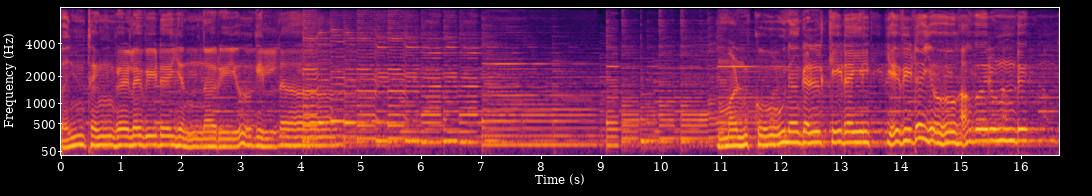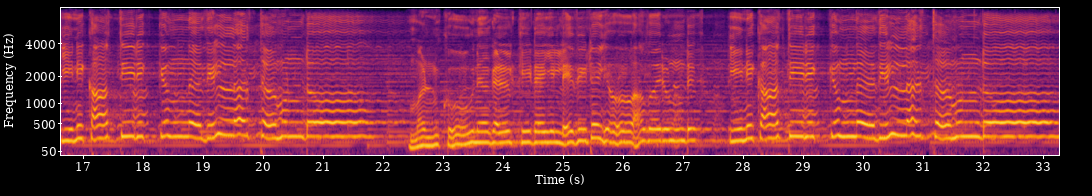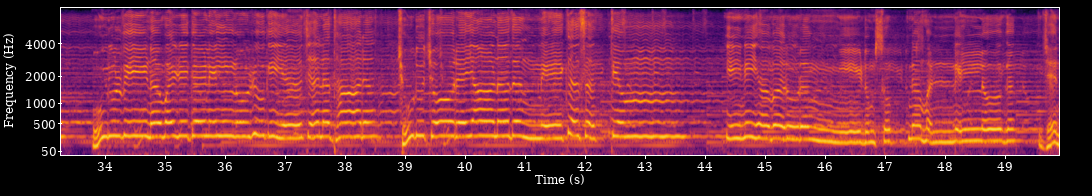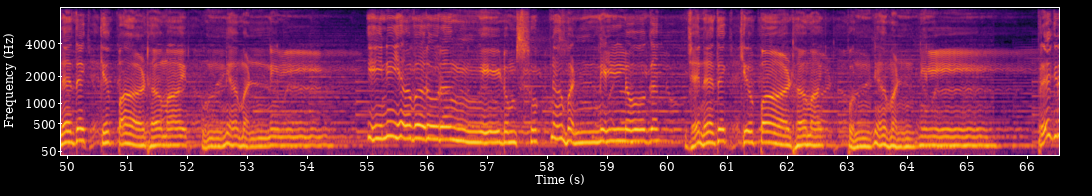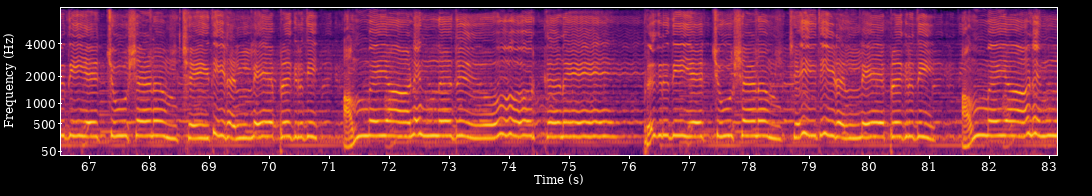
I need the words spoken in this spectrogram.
ബന്ധങ്ങളെവിടെയെന്നറിയുകില്ല മൺകൂനകൾക്കിടയിൽ എവിടെയോ അവരുണ്ട്. ഇനി കാത്തിരിക്കുന്നതിൽ അർത്ഥമുണ്ടോ? മൺകൂനകൾക്കിടയിൽ എവിടെയോ അവരുണ്ട്. ഇനി കാത്തിരിക്കുന്നതിൽ അർത്ഥമുണ്ടോ? ഉരുൾ വീണ വഴികളിൽ ഒഴുകിയ ജലധാര ചുടുചോരയാണതെന്നേക സത്യം ഇനി അവർ ഉറങ്ങിയിടും സ്വപ്നമണ്ണിൽ ലോക. ജനതയ്ക്ക് പാഠമായി പുണ്യമണ്ണിൽ. ഇനി അവർ ഉറങ്ങിയിടും സ്വപ്നമണ്ണിൽ ലോക. ജനതയ്ക്കു പാഠമായി പുണ്യമണ്ണിൽ. പ്രകൃതിയെ ചൂഷണം ചെയ്തിടല്ലേ പ്രകൃതി? അമ്മയാണെന്നത് ഓർക്കണേ. പ്രകൃതിയെ ചൂഷണം ചെയ്തിടല്ലേ പ്രകൃതി? അമ്മയാണെന്നത് ഓർക്കണേ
